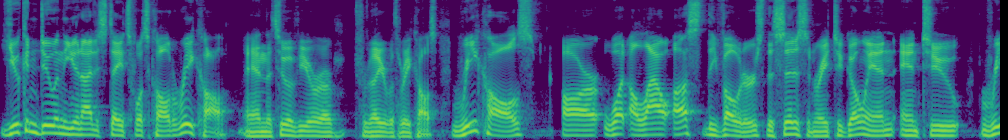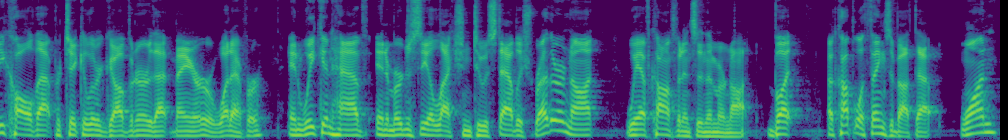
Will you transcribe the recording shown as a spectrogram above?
You can do in the United States what's called recall, and the two of you are familiar with recalls. Recalls are what allow us, the voters, the citizenry, to go in and to recall that particular governor, that mayor, or whatever. And we can have an emergency election to establish whether or not we have confidence in them or not. But a couple of things about that. One,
